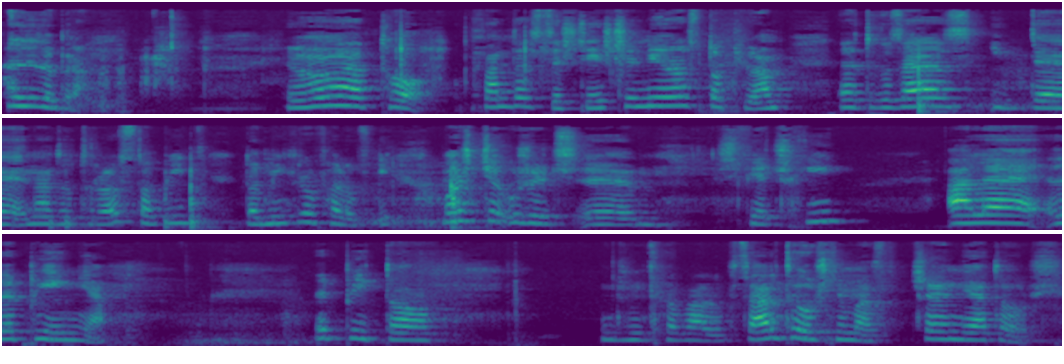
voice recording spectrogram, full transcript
Ale dobra. Wygląda to fantastycznie. Jeszcze nie roztopiłam, dlatego zaraz idę na to, to roztopić do mikrofalówki. Możecie użyć y, świeczki, ale lepiej nie. Lepiej to w mikrofalówce, ale to już nie ma znaczenia, to już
